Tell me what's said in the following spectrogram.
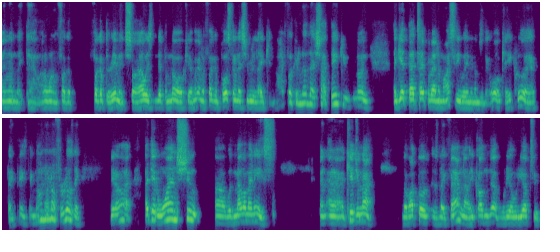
And I'm like, damn, I don't want to fuck up fuck up their image. So I always let them know, okay, I'm not gonna fucking post unless you really like it. I fucking love that shot. Thank you. You know, and I get that type of animosity with it, and I'm just like, oh, okay, cool. I, like. Like, no, no, no, for real. Like, you know, I, I did one shoot uh, with Mellow Man Ace, and, and I kid you not, the vato is like fan now. He called me up. What are you, what are you up to?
